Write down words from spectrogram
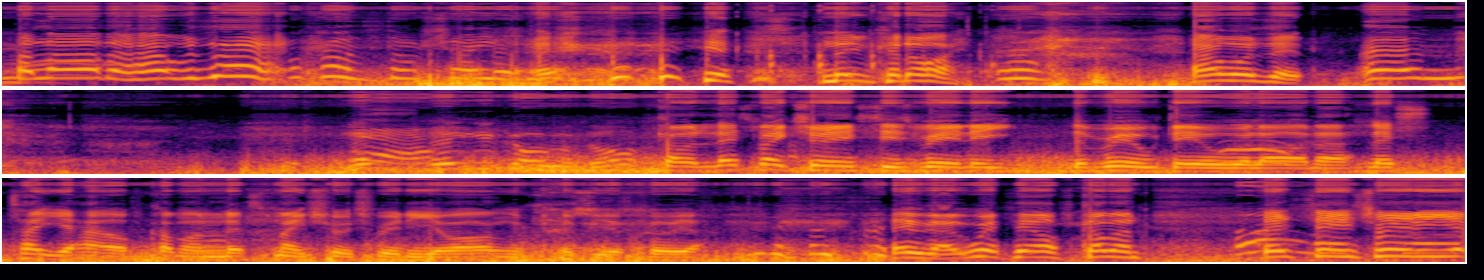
Alana, how was that? I can't stop shaking. Neither can I. How was it? Um, yeah. There you go, Rudolph. Come on, let's make sure this is really the real deal, Alana. Let's take your hat off. Come on, let's make sure it's really you. I'm going to clip you for you. There we go, whip it off. Come on. Let's see it's really you.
